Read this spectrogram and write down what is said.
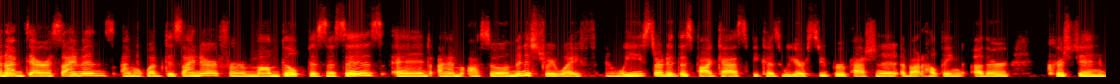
And I'm Dara Simons. I'm a web designer for Mom Built Businesses, and I'm also a ministry wife. And we started this podcast because we are super passionate about helping other Christian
